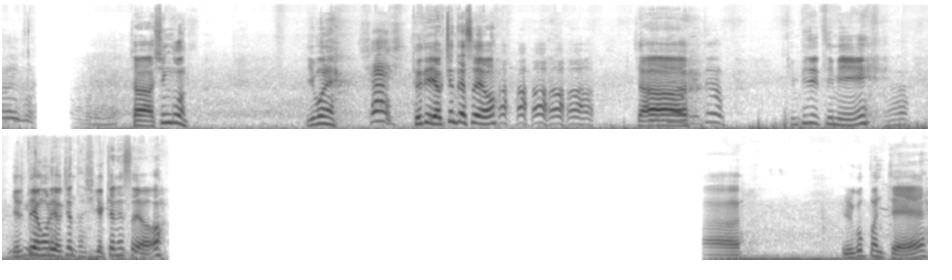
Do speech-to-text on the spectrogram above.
아이고. 자, 신군. 이번에 샷! 드디어 역전됐어요. 자. 김PD 팀이 아, 1대 0으로 역전 다시 역전했어요. 일곱 번째.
